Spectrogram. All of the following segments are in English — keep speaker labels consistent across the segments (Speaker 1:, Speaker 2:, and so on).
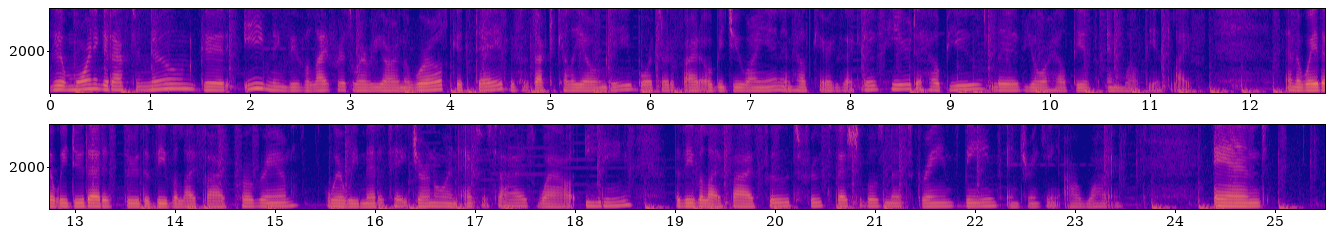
Speaker 1: Good morning, good afternoon, good evening, Viva Lifers, wherever you are in the world. Good day. This is Dr. Kelly OMD, board certified OBGYN and healthcare executive, here to help you live your healthiest and wealthiest life. And the way that we do that is through the Viva Life 5 program, where we meditate, journal, and exercise while eating the Viva Life 5 foods, fruits, vegetables, nuts, grains, beans, and drinking our water. And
